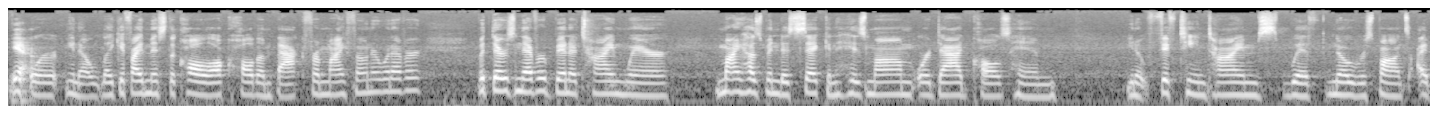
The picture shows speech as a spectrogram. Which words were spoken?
Yeah. Or, you know, like if I miss the call, I'll call them back from my phone or whatever. But there's never been a time where my husband is sick and his mom or dad calls him, you know, 15 times with no response. I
